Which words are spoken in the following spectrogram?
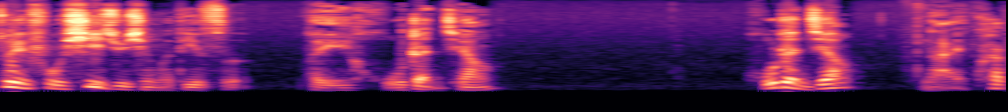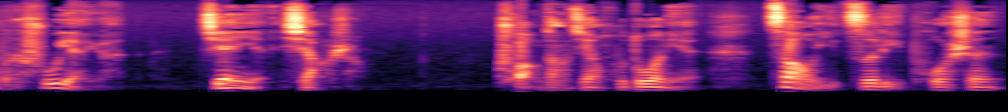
最富戏剧性的弟子为胡振江。胡振江乃快板书演员，兼演相声，闯荡江湖多年，造诣资历颇深。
